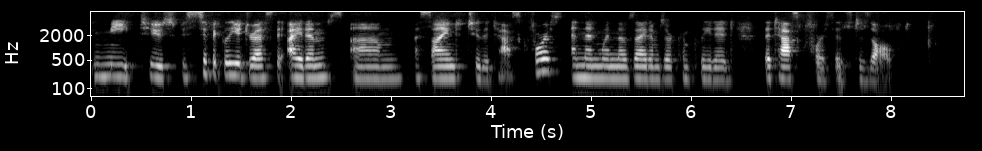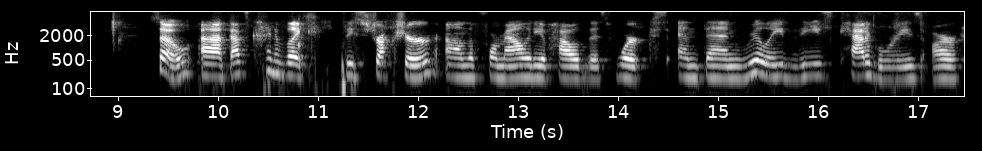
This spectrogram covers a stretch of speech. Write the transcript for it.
meet to specifically address the items um, assigned to the task force. And then when those items are completed, the task force is dissolved. So uh, that's kind of like the structure, um, the formality of how this works. And then really these categories are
